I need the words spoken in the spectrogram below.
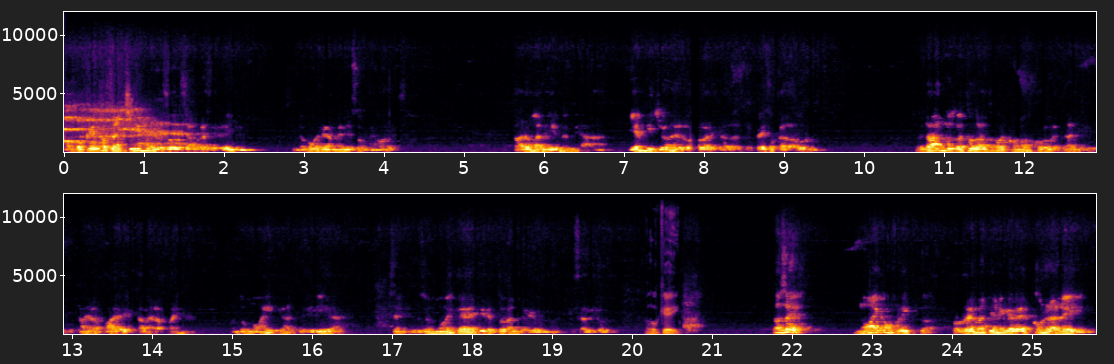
No porque estos sean chinos y los otros sean brasileños, sino porque realmente son mejores. Costaron a 10, millones de dólares de pesos cada uno. Estoy dando todos estos datos porque conozco los detalles. Estaba en la página, estaba en la página. Cuando Mojica dirigía esa institución, Mojica es el director anterior que salió. Ok. Entonces, no hay conflicto. El problema tiene que ver con la ley.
